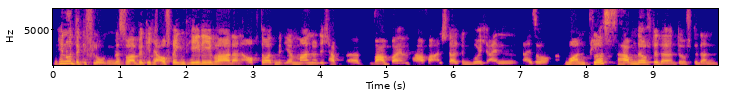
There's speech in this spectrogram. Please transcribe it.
hinuntergeflogen. Das war wirklich aufregend. Hedi war dann auch dort mit ihrem Mann und ich hab, äh, war bei ein paar Veranstaltungen, wo ich einen, also One Plus haben durfte. Da durfte dann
